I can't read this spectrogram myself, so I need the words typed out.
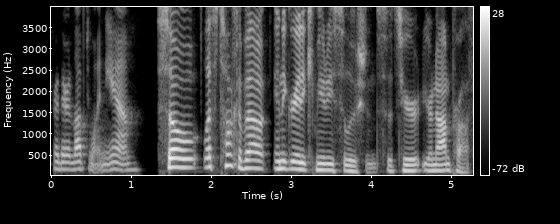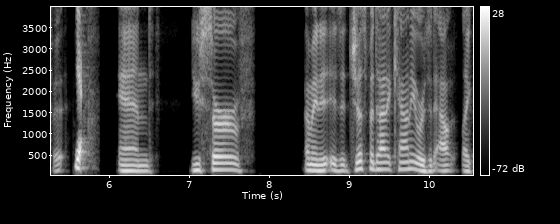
for their loved one. Yeah. So let's talk about integrated community solutions. It's your your nonprofit, Yeah. and you serve. I mean, is it just Medina County, or is it out like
